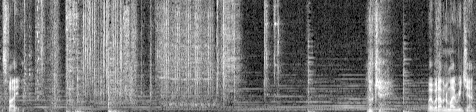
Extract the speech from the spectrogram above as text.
Let's fight. Okay. Wait, what happened to my regen?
